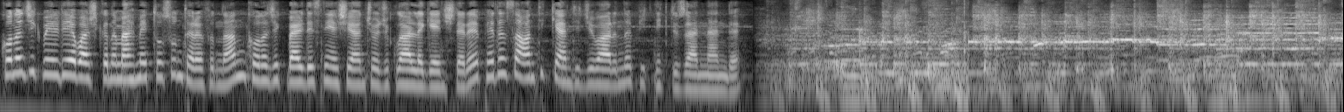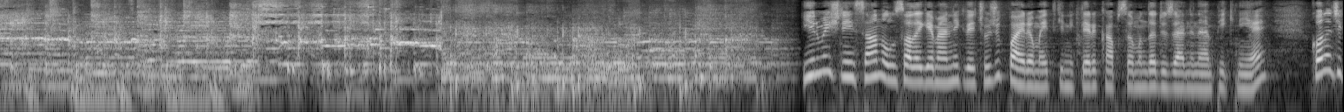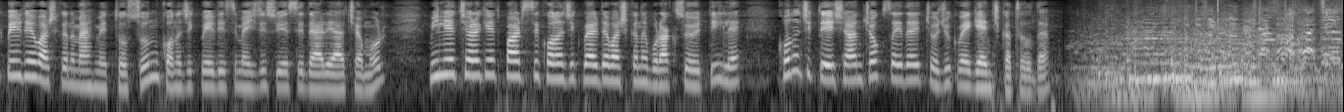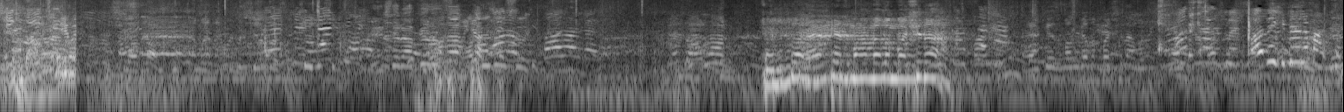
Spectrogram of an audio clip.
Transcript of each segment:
Konacık Belediye Başkanı Mehmet Tosun tarafından Konacık beldesinde yaşayan çocuklarla gençlere Pedasa Antik Kenti civarında piknik düzenlendi. ...23 Nisan Ulusal Egemenlik ve Çocuk Bayramı etkinlikleri kapsamında düzenlenen pikniğe... ...Konacık Belediye Başkanı Mehmet Tosun, Konacık Belediyesi Meclis Üyesi Derya Çamur... ...Milliyetçi Hareket Partisi Konacık Belediye Başkanı Burak Söğütlü ile... ...Konacık'ta yaşayan çok sayıda çocuk ve genç katıldı. Çocuklar herkes mangalın başına. Hadi gidelim artık.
